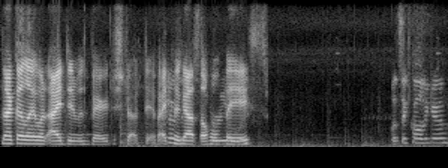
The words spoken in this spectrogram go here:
Not gonna lie, what I did was very destructive. I took out the whole extremely- base. What's it called again?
